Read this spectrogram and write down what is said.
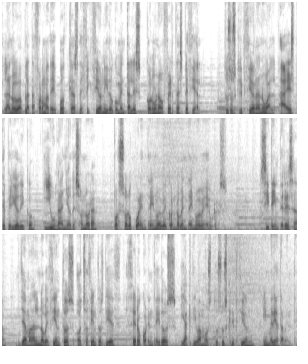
la nueva plataforma de podcast de ficción y documentales con una oferta especial. Tu suscripción anual a este periódico y un año de Sonora por solo 49,99 euros. Si te interesa, llama al 900-810-042 y activamos tu suscripción inmediatamente.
